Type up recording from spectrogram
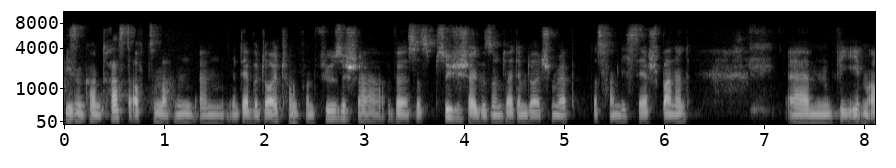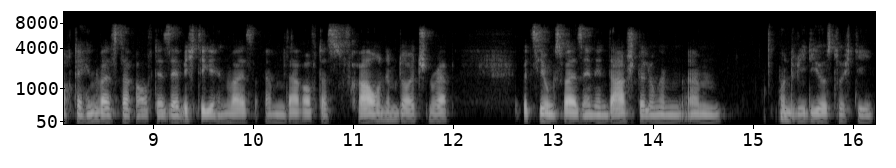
diesen Kontrast aufzumachen ähm, der Bedeutung von physischer versus psychischer Gesundheit im deutschen Rap, das fand ich sehr spannend. Ähm, wie eben auch der Hinweis darauf, der sehr wichtige Hinweis ähm, darauf, dass Frauen im deutschen Rap beziehungsweise in den Darstellungen ähm, und Videos durch die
